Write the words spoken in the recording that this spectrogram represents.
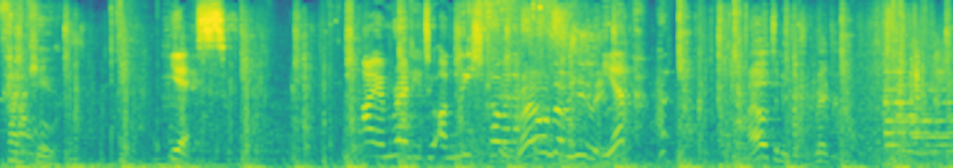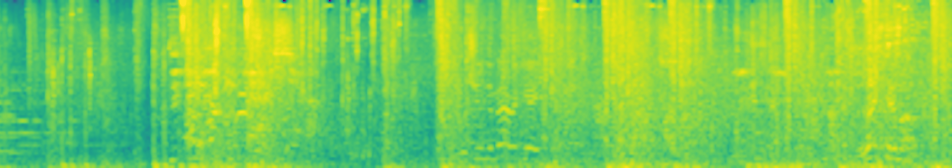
Thank you. Yes. I am ready to unleash coalescence. Round of healing. Yep. My ultimate is ready. Pushing the barricade. Let them out.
